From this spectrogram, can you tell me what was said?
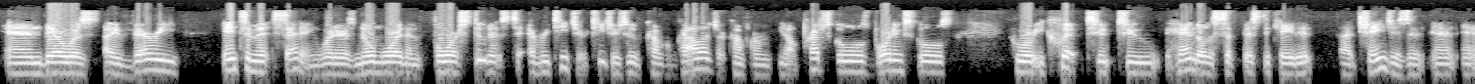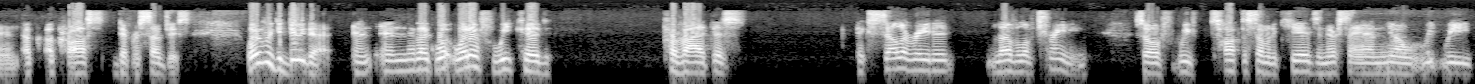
and there was a very intimate setting where there's no more than four students to every teacher. Teachers who've come from college or come from you know prep schools, boarding schools, who are equipped to to handle the sophisticated uh, changes in, in, in, across different subjects. What if we could do that? and and they're like, what what if we could provide this accelerated level of training? So if we've talked to some of the kids and they're saying, you know, we, we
